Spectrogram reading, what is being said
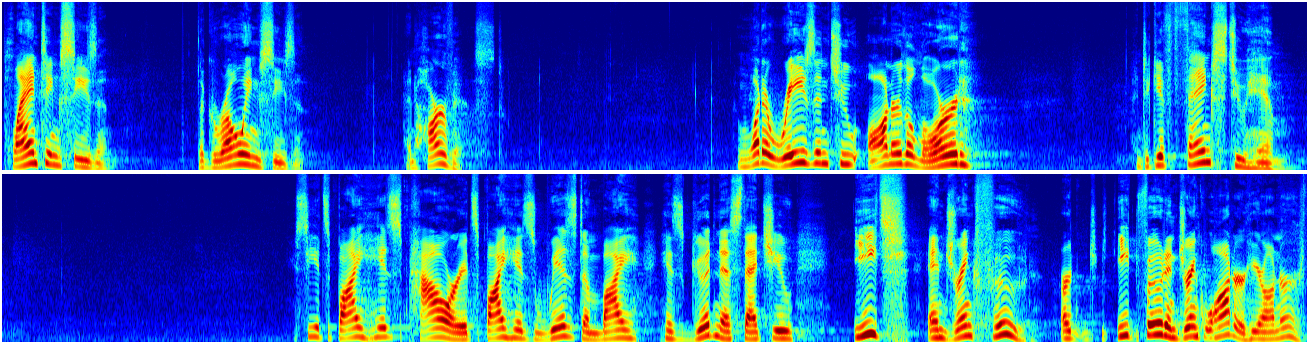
planting season, the growing season, and harvest. And what a reason to honor the Lord and to give thanks to Him You see, it's by His power, it's by His wisdom, by His goodness that you eat and drink food, or eat food and drink water here on earth.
